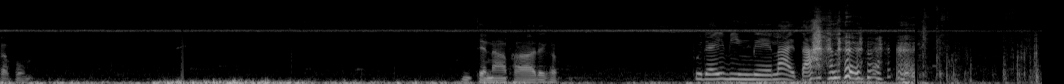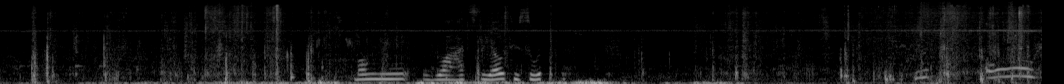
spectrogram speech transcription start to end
ครับผมมีแต่นาพาด้วยครับ ผู้ใดวิ่งเนหลายตาเลยมองนี้หวาดเสียวที่สุดอึ๊บโอ้ย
